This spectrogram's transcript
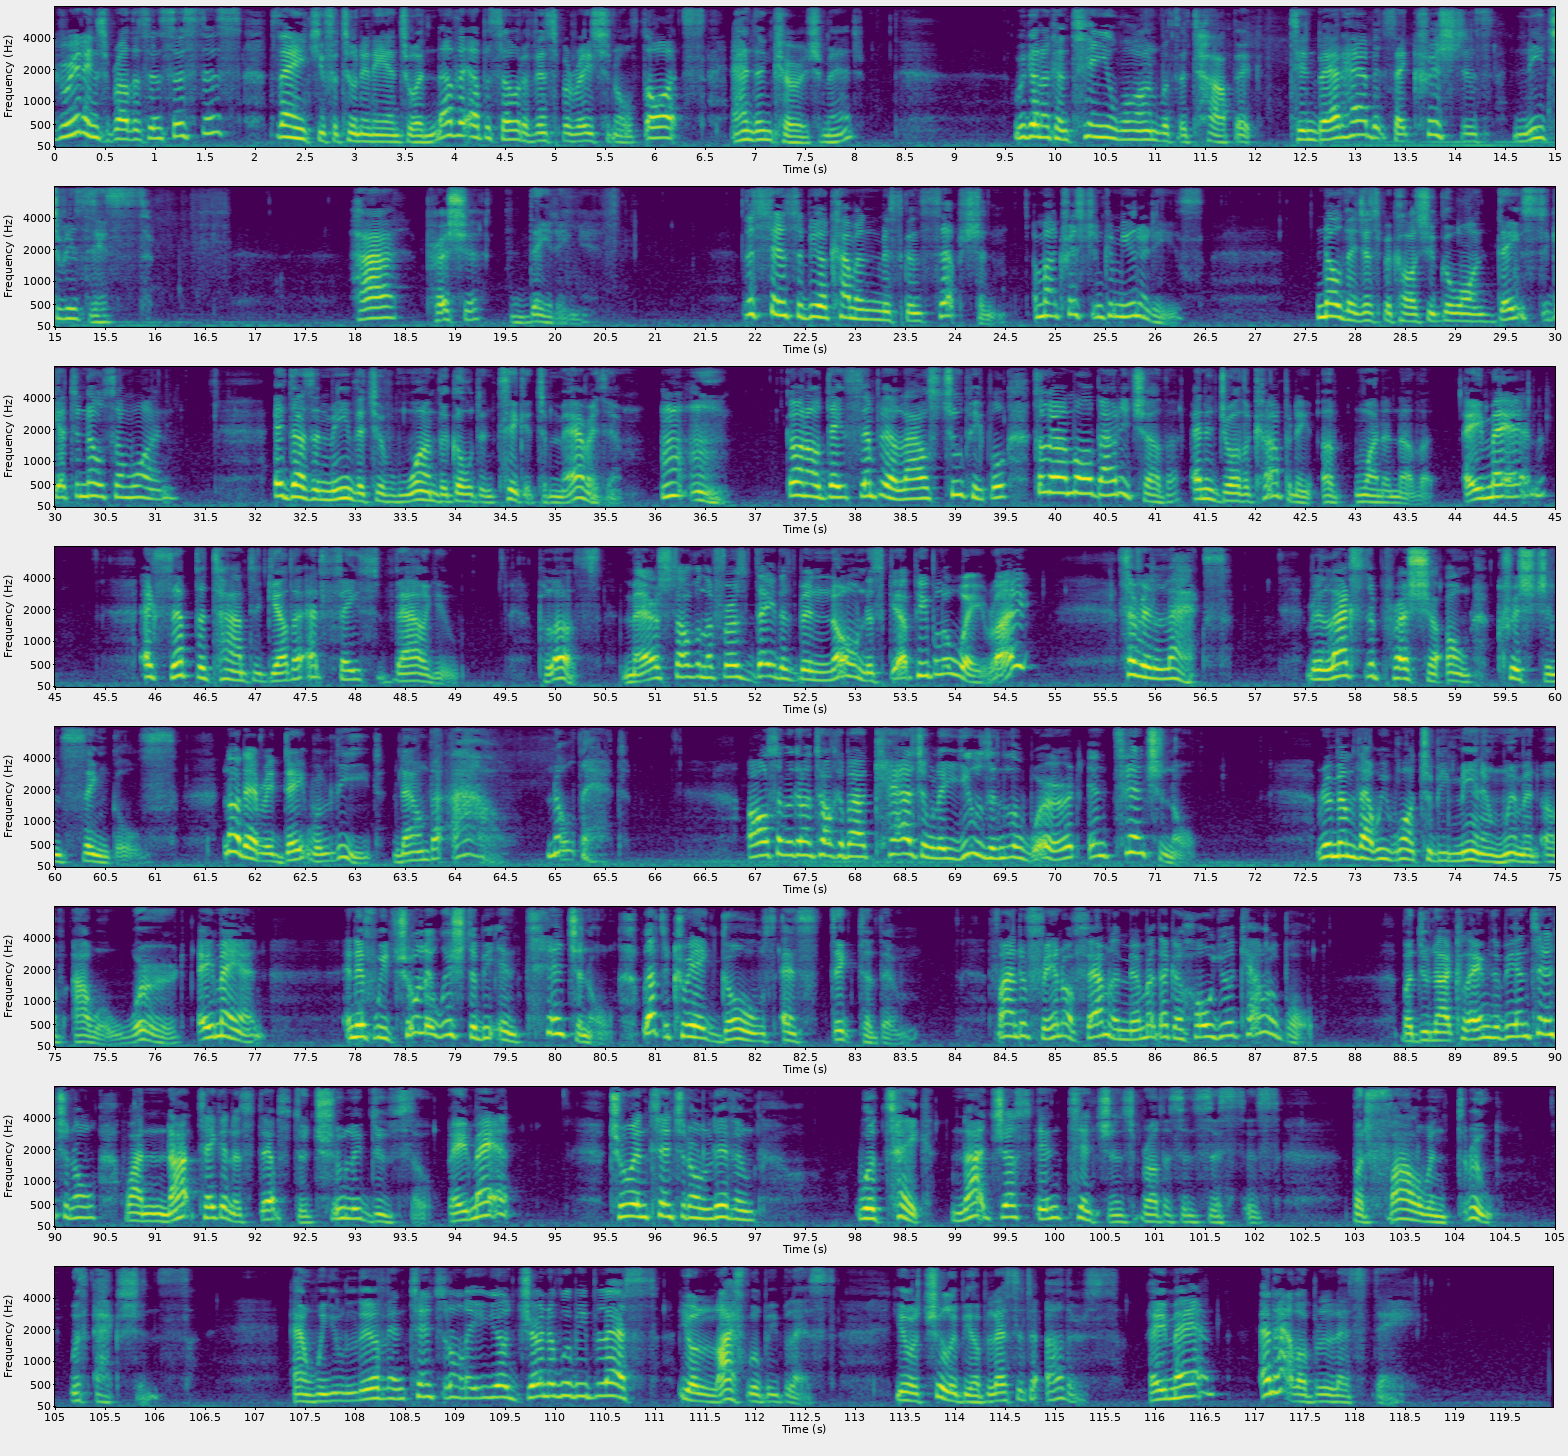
Greetings, brothers and sisters. Thank you for tuning in to another episode of Inspirational Thoughts and Encouragement. We're going to continue on with the topic 10 bad habits that Christians need to resist. High pressure dating. This tends to be a common misconception among Christian communities. Know that just because you go on dates to get to know someone, it doesn't mean that you've won the golden ticket to marry them. Mm-mm. Going on dates simply allows two people to learn more about each other and enjoy the company of one another. Amen. Accept the time together at face value. Plus, marriage talk on the first date has been known to scare people away, right? So relax Relax the pressure on Christian singles. Not every date will lead down the aisle. Know that. Also, we're going to talk about casually using the word intentional. Remember that we want to be men and women of our word. Amen. And if we truly wish to be intentional, we have to create goals and stick to them. Find a friend or family member that can hold you accountable. But do not claim to be intentional while not taking the steps to truly do so. Amen. True intentional living will take not just intentions, brothers and sisters, but following through with actions. And when you live intentionally, your journey will be blessed. Your life will be blessed you will truly be a blessing to others. Amen. And have a blessed day.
